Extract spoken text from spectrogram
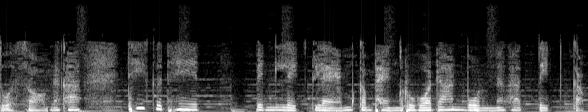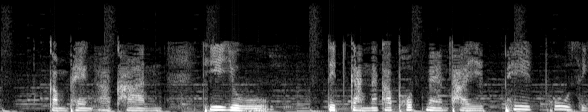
ตรวจสอบนะคะ ที่เกิดเหตุเป็นเหล็กแหลมกำแพงรั้วด้านบนนะคะ ติดกับ กำแพงอาคารที่อยู่ติดกันนะคะ พบแมวไทยเพศผู้สี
